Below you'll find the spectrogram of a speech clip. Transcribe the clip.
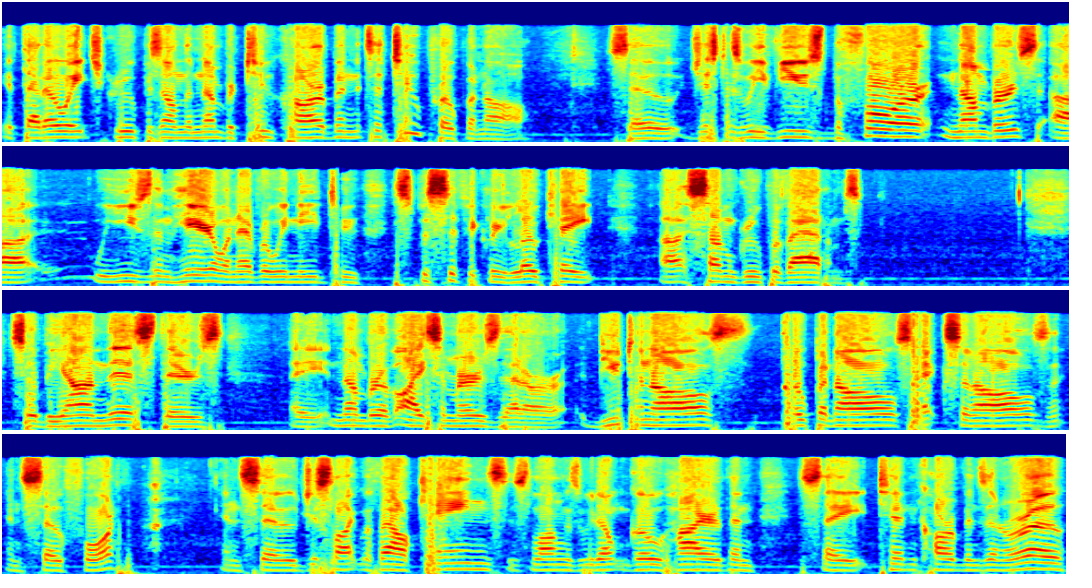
If that OH group is on the number 2 carbon, it's a 2-propanol. So just as we've used before numbers, uh, we use them here whenever we need to specifically locate uh, some group of atoms. So beyond this, there's a number of isomers that are butanols, propanols, hexanols, and so forth. And so just like with alkanes, as long as we don't go higher than, say, 10 carbons in a row,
